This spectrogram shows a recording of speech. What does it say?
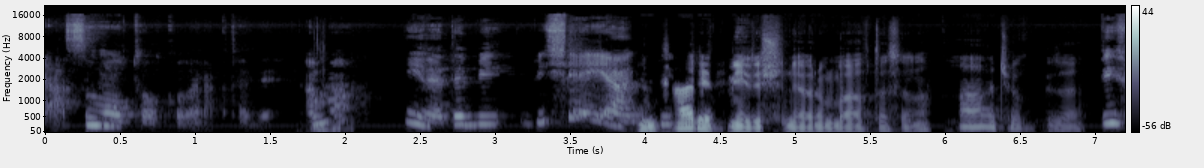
ya small talk olarak tabii. Ama yine de bir bir şey yani. İntihar etmeyi düşünüyorum bu hafta sonu. Aa çok güzel. bir,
